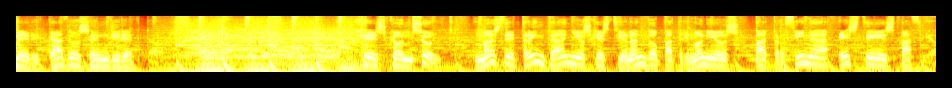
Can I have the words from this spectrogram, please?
Mercados en directo. GESConsult, más de 30 años gestionando patrimonios, patrocina este espacio.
